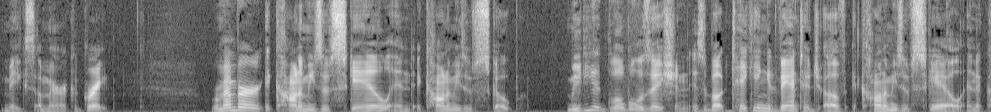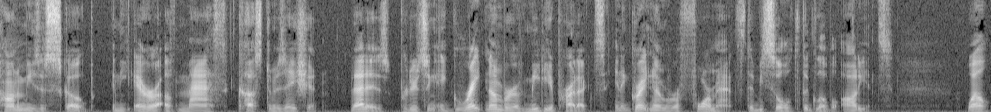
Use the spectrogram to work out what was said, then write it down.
makes America great. Remember economies of scale and economies of scope? Media globalization is about taking advantage of economies of scale and economies of scope in the era of mass customization. That is, producing a great number of media products in a great number of formats to be sold to the global audience. Well,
